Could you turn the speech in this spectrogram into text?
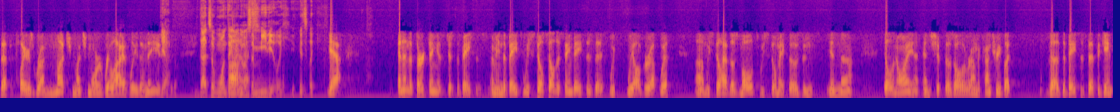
that the players run much, much more reliably than they used yeah. to. That's the one thing um, I noticed immediately. It's like yeah, and then the third thing is just the bases. I mean, the base we still sell the same bases that we we all grew up with, um, we still have those molds. We still make those in in uh, Illinois and, and ship those all around the country. But the the bases that the game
